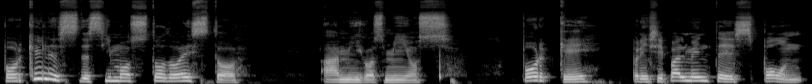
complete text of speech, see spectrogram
¿Por qué les decimos todo esto, amigos míos? Porque principalmente Spawn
